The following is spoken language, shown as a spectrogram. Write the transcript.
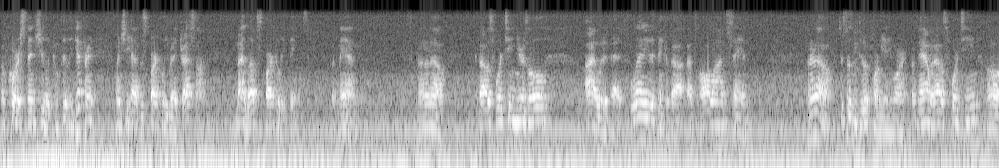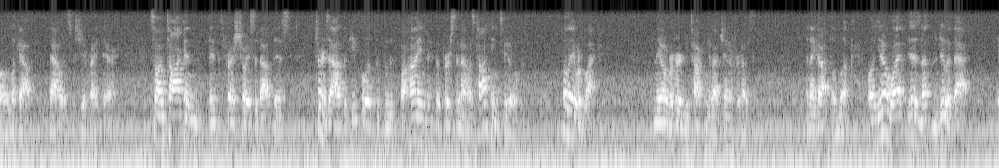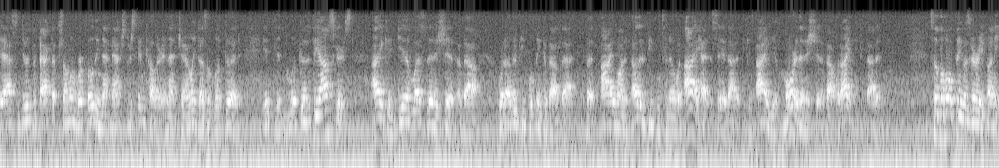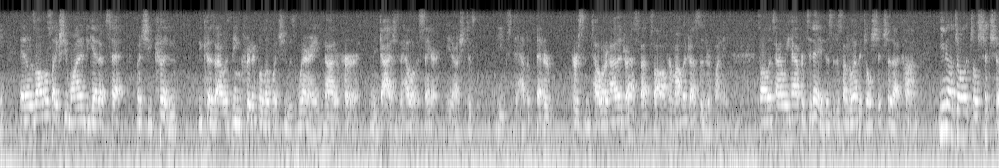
Of course, then she looked completely different when she had the sparkly red dress on. And I love sparkly things. But man, I don't know. If I was 14 years old, I would have had plenty to think about. That's all I'm saying. I don't know. Just doesn't do it for me anymore. But man, when I was 14, oh, look out. That was the shit right there. So I'm talking at Fresh Choice about this. Turns out the people at the booth behind the person I was talking to, well, they were black. And they overheard me talking about Jennifer Hudson. And I got the look. Well, you know what? It has nothing to do with that. It has to do with the fact that someone wore clothing that matched their skin color, and that generally doesn't look good. It didn't look good at the Oscars. I could give less than a shit about what other people think about that, but I wanted other people to know what I had to say about it because I give more than a shit about what I think about it. So the whole thing was very funny, and it was almost like she wanted to get upset, but she couldn't because I was being critical of what she was wearing, not of her. I mean, God, she's a hell of a singer. You know, she just needs to have a better person tell her how to dress. That's all. Her mama dresses are funny. That's all the time we have for today. Visit us on the web at joelshitshow.com. Email joel at joelshitshow.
